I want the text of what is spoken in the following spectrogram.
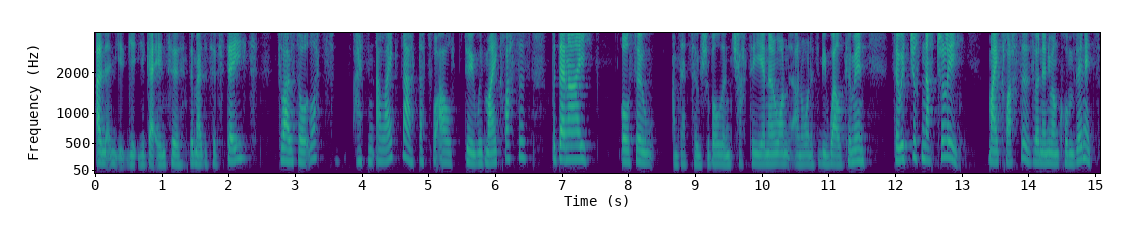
and, and you, you get into the meditative state. So I was thought, that's I think I like that. That's what I'll do with my classes. But then I also I'm dead sociable and chatty, and I want and I want it to be welcoming. So it just naturally my classes when anyone comes in, it's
